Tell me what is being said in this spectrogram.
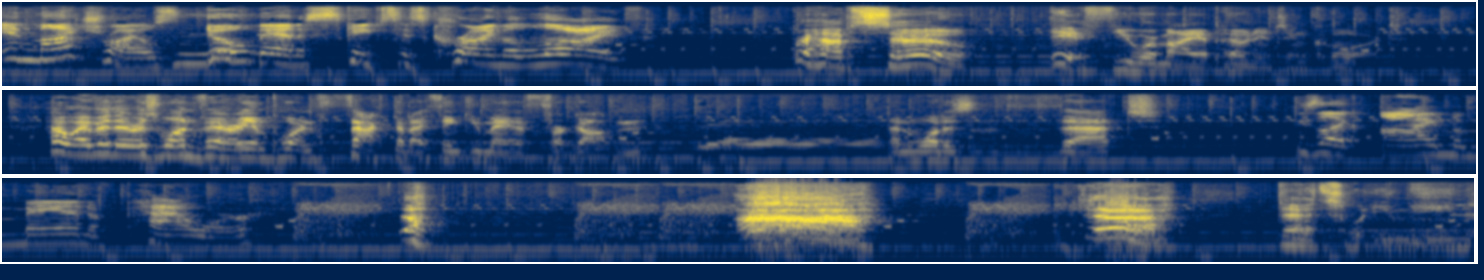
In my trials, no man escapes his crime alive. Perhaps so, if you were my opponent in court. However, there is one very important fact that I think you may have forgotten. And what is that? He's like, I'm a man of power. Ah! Ah! Ah! That's what you mean.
